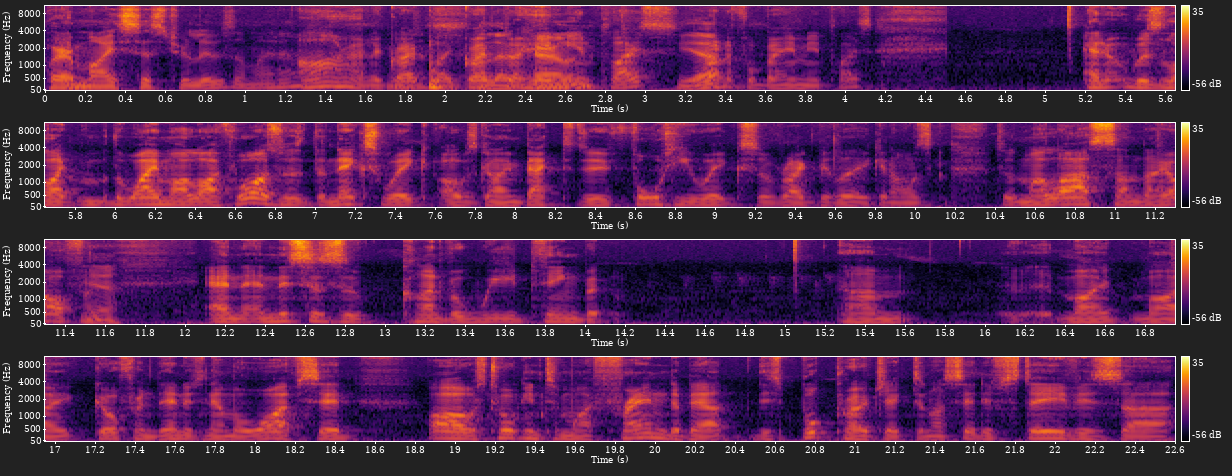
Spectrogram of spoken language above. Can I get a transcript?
Where my sister lives, I might have. Oh, right, a great, Yes. great Hello, bohemian Carolyn. place, Yeah. wonderful bohemian place. and it was like the way my life was was the next week I was going back to do 40 weeks of rugby league and I was so my last Sunday off and, Yeah. and and this is a kind of a weird thing but um my my girlfriend then who's now my wife said oh I was talking to my friend about this book project and I said if Steve is uh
